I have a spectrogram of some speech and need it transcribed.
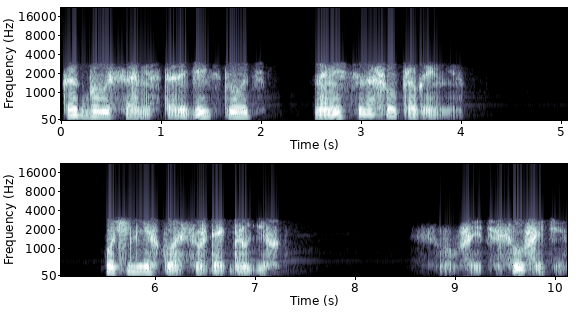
как бы вы сами стали действовать на месте нашего правления. Очень легко осуждать других». «Слушайте, слушайте»,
